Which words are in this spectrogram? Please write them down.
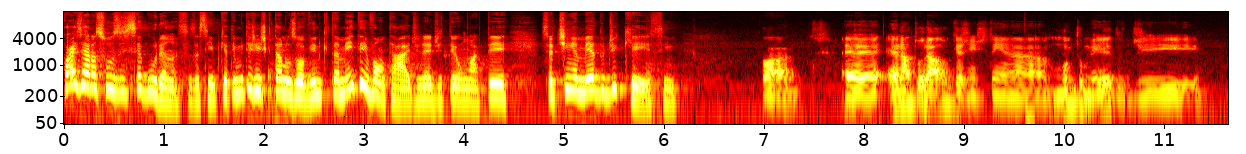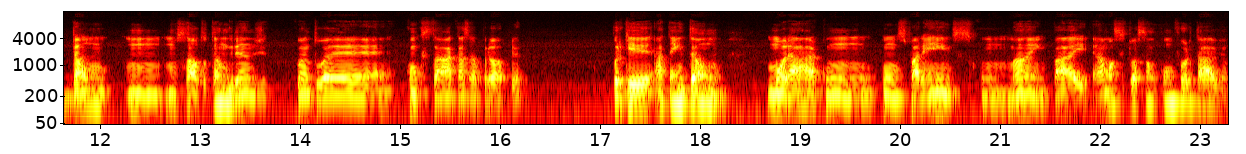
Quais eram as suas inseguranças, assim? Porque tem muita gente que tá nos ouvindo que também tem vontade, né, de ter um AP. Você tinha medo de quê, assim? Claro. É, é natural que a gente tenha muito medo de dar um, um, um salto tão grande quanto é conquistar a casa própria. Porque até então, morar com, com os parentes, com mãe, pai, é uma situação confortável.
